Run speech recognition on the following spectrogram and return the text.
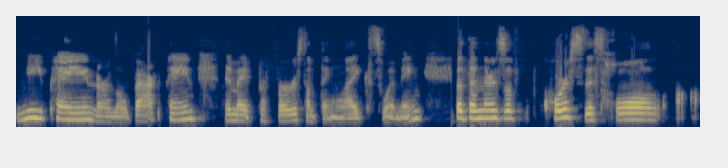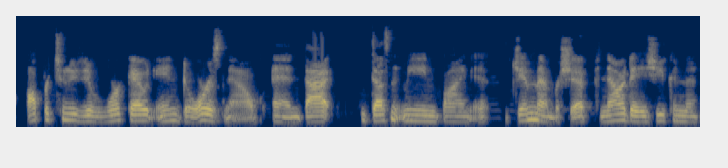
knee pain or low back pain, they might prefer something like swimming. But then there's, of course, this whole opportunity to work out indoors now. And that doesn't mean buying a gym membership. Nowadays, you can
